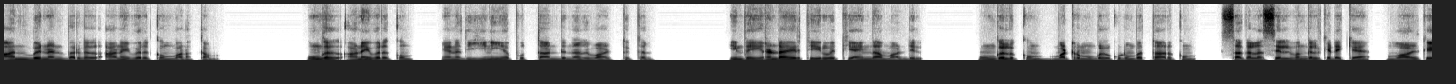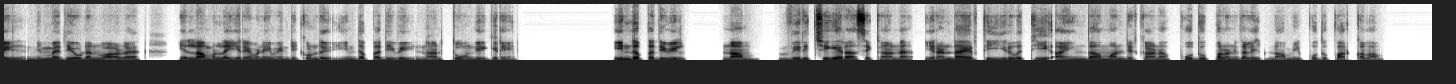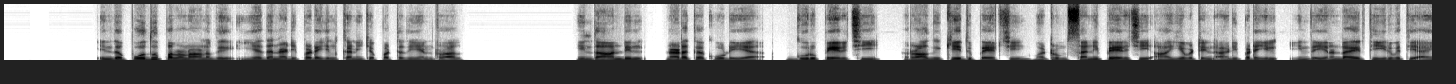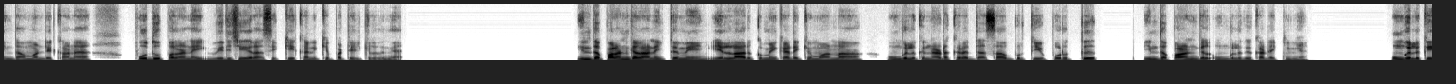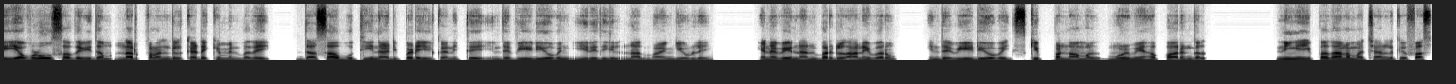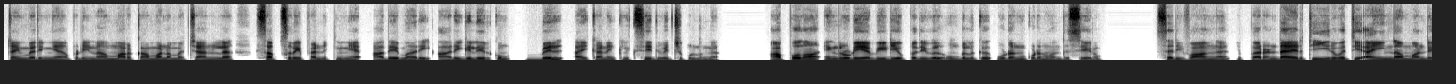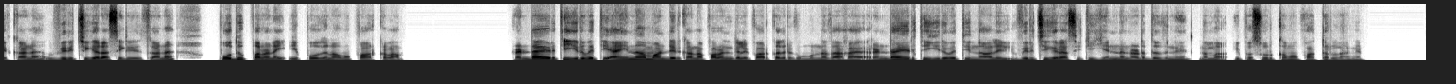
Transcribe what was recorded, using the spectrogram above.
அன்பு நண்பர்கள் அனைவருக்கும் வணக்கம். உங்கள் அனைவருக்கும் எனது இனிய புத்தாண்டு நல்வாழ்த்துக்கள். இந்த இரண்டாயிரத்தி இருபத்தி ஐந்தாம் ஆண்டில் உங்களுக்கும் மற்றும் உங்கள் குடும்பத்தாருக்கும் சகல செல்வங்கள் கிடைக்க வாழ்க்கையில் நிம்மதியுடன் வாழ எல்லாம் வல்ல இறைவனை வேண்டிக் கொண்டு இந்த பதிவை நான் துவங்குகிறேன். இந்த பதிவில் நாம் விருச்சிக ராசிக்கான இரண்டாயிரத்தி இருபத்தி ஐந்தாம் ஆண்டிற்கான பொது பலன்களை நாம் இப்போது பார்க்கலாம். இந்த பொது பலனானது எதன் அடிப்படையில் கணிக்கப்பட்டது என்றால் இந்த ஆண்டில் நடக்கக்கூடிய குரு பெயர்ச்சி ராகுகேது பயிற்சி மற்றும் சனி பயிற்சி ஆகியவற்றின் அடிப்படையில் இந்த இரண்டாயிரத்தி இருபத்தி ஐந்தாம் ஆண்டிற்கான பொது பலனை விருச்சிக ராசிக்கு கணிக்கப்பட்டிருக்கிறதுங்க. இந்த பலன்கள் அனைத்துமே எல்லாருக்குமே கிடைக்குமானா உங்களுக்கு நடக்கிற தசாபுர்த்தியை பொறுத்து இந்த பலன்கள் உங்களுக்கு கிடைக்குங்க. உங்களுக்கு எவ்வளவு சதவீதம் நற்பலன்கள் கிடைக்கும் என்பதை தசாபுத்தியின் அடிப்படையில் கணித்து இந்த வீடியோவின் இறுதியில் நான் வழங்கியுள்ளேன். எனவே நண்பர்கள் அனைவரும் இந்த வீடியோவை ஸ்கிப் பண்ணாமல் முழுமையாக பாருங்கள். நீங்கள் இப்போ தான் நம்ம சேனலுக்கு ஃபஸ்ட் டைம் வரீங்க அப்படின்னா மறக்காமல் நம்ம சேனலை சப்ஸ்கிரைப் பண்ணிக்கோங்க. அதே மாதிரி அருகில் இருக்கும் பெல் ஐக்கானை கிளிக் செய்து வச்சுக்கொள்ளுங்க. அப்போ தான் எங்களுடைய வீடியோ பதிவுகள் உங்களுக்கு உடனுக்குடன் வந்து சேரும். சரி வாங்க. இப்போ ரெண்டாயிரத்தி இருபத்தி ஐந்தாம் ஆண்டிற்கான விருச்சிக ராசிகளுக்கான பொது பலனை இப்போது நாம் பார்க்கலாம். ரெண்டாயிரத்தி இருபத்தி ஐந்தாம் ஆண்டிற்கான பலன்களை பார்ப்பதற்கு முன்னதாக ரெண்டாயிரத்தி இருபத்தி நாலில் விருச்சிக ராசிக்கு என்ன நடந்ததுன்னு நம்ம இப்போ சுருக்கமாக பார்த்துடலாங்க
